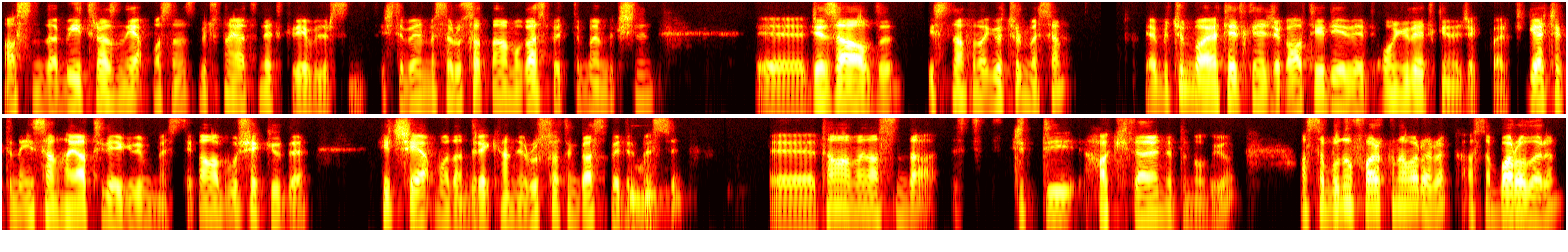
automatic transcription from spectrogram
aslında bir itirazını yapmasanız bütün hayatını etkileyebilirsiniz. İşte benim mesela ruhsatnamamı gasp ettim. Ben bir kişinin e, ceza aldı. İstinafına götürmesem ya bütün bir hayatı etkilenecek. 6, 7, 7, 10 yıl etkilenecek belki. Gerçekten de insan hayatıyla ilgili bir meslek. Ama bu şekilde hiç şey yapmadan direkt hani ruhsatın gasp edilmesi e, tamamen aslında ciddi hak neden oluyor. Aslında bunun farkına vararak aslında baroların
